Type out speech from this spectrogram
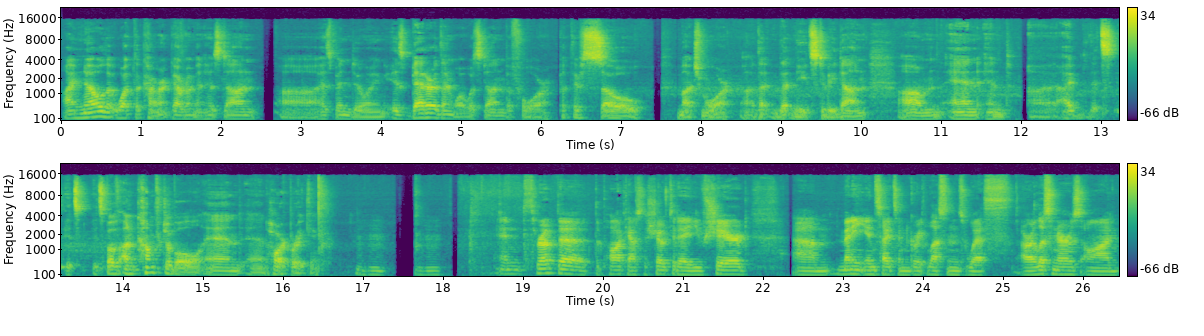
I know that what the current government has done, uh, has been doing, is better than what was done before. But there's so much more uh, that that needs to be done, um, and and uh, I, it's it's it's both uncomfortable and and heartbreaking. Mm-hmm. Mm-hmm. And throughout the the podcast, the show today, you've shared um, many insights and great lessons with our listeners on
